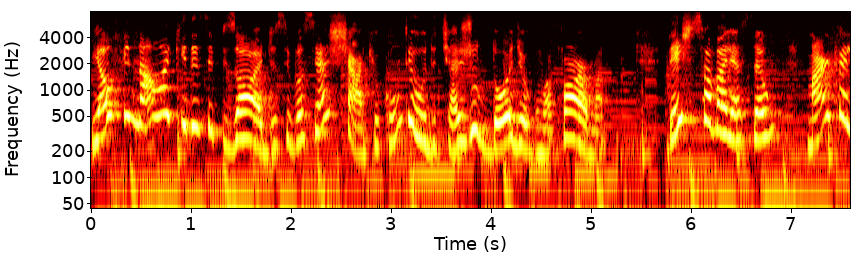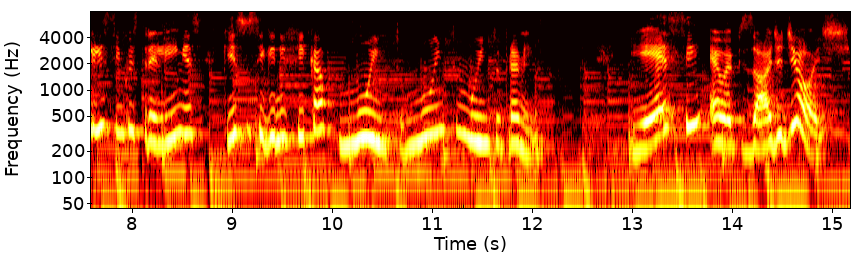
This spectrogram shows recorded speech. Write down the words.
E ao final aqui desse episódio, se você achar que o conteúdo te ajudou de alguma forma, deixe sua avaliação, marca ali cinco estrelinhas, que isso significa muito, muito, muito para mim. E esse é o episódio de hoje.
